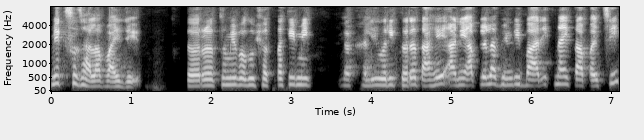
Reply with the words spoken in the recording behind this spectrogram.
मिक्स झाला पाहिजे. तर तुम्ही बघू शकता की मी खालीवरी करत आहे आणि आपल्याला भेंडी बारीक नाही कापायची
